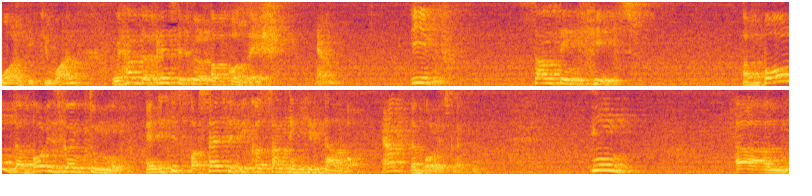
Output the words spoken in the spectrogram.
world, if you want, we have the principle of causation. Yeah? If something hits a ball, the ball is going to move. And it is precisely because something hit that ball. Yeah? The ball is going to move. In um,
